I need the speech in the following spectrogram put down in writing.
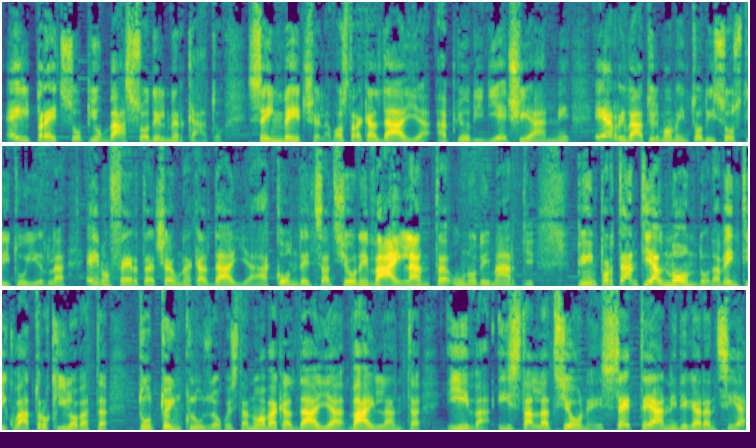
È il prezzo più basso del mercato. Se invece la vostra caldaia ha più di 10 anni, è arrivato il momento di sostituirla e in offerta c'è una caldaia a condensazione Vylant, uno dei marchi più importanti al mondo da 24 kW tutto incluso questa nuova caldaia Vylant, IVA, installazione e 7 anni di garanzia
